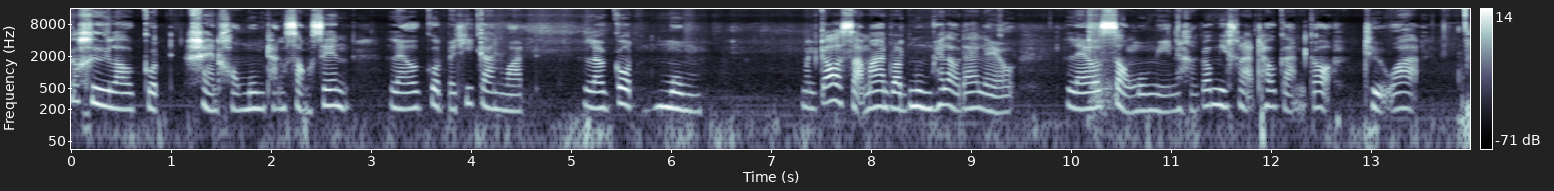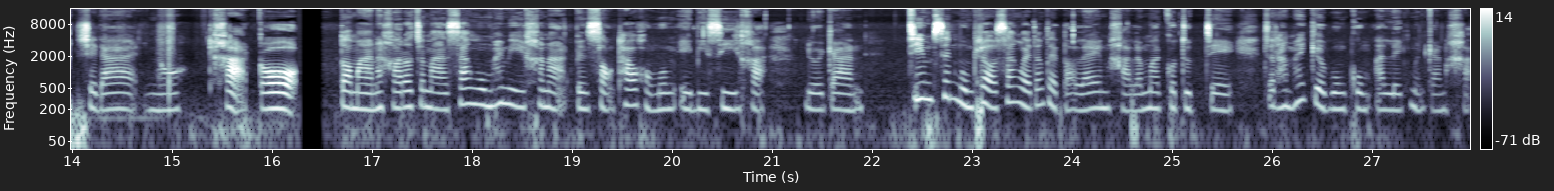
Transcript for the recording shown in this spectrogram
ก็คือเรากดแขนของมุมทั้งสองเส้น แล้วกดไปที่การวัด แล้วกดมุม มันก็สามารถวัดมุมให้เราได้แล้ว แล้วสองมุมนี้นะคะ ก็มีขนาดเท่ากันก็ถือว่าใช้ได้เนาะค่ะก็ต่อมานะคะเราจะมาสร้างมุมให้มีขนาดเป็น 2 เท่าของมุม ABC ค่ะ โดยการ จิ้มเส้นมุมที่เราสร้างไว้ตั้งแต่ตอนแรกนะคะแล้วมากดจุด J จะทำให้เกิดวงกลมอันเล็กเหมือนกันค่ะ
